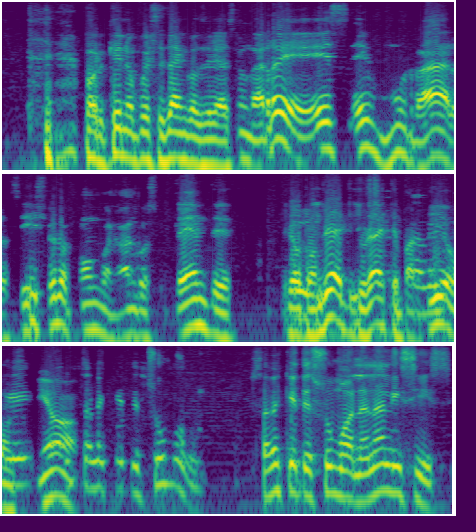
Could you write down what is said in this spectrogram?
¿por qué no puede estar en consideración Garré? Es, es muy raro, sí, yo lo pongo en el banco suplente, lo Sí, pondría de titular este ¿sabes partido con. ¿Sabes qué te sumo? ¿Sabes qué te sumo al análisis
